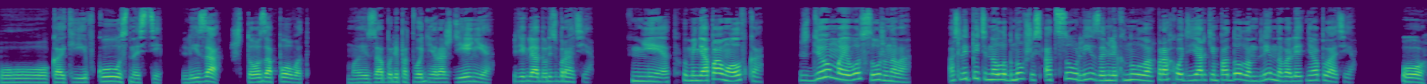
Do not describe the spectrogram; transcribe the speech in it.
О, какие вкусности! Лиза, что за повод? Мы забыли про твой день рождения», — переглядывались братья. «Нет, у меня помолвка. Ждем моего суженого». Ослепительно улыбнувшись отцу, Лиза мелькнула в проходе ярким подолом длинного летнего платья. «О,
